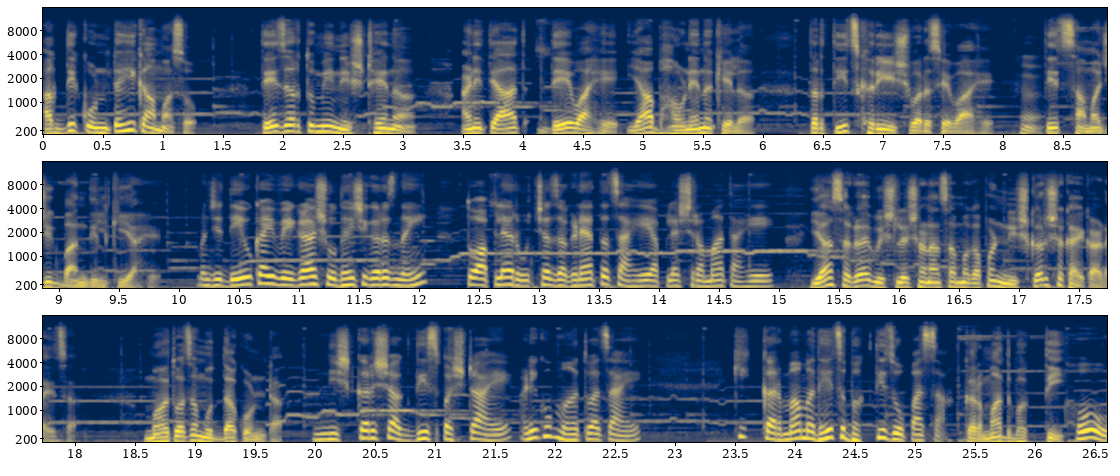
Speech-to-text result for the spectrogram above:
अगदी कोणतेही काम असो ते जर तुम्ही निष्ठेनं आणि त्यात देव आहे या भावनेनं केलं तर तीच खरी ईश्वर सेवा आहे. तीच सामाजिक बांधिलकी आहे. म्हणजे देव काही वेगळा शोधायची गरज नाही तो आपल्या रोजच्या जगण्यातच आहे आपल्या श्रमात आहे. या सगळ्या विश्लेषणाचा मग आपण निष्कर्ष काय काढायचा? महत्त्वाचा मुद्दा कोणता? निष्कर्ष अगदी स्पष्ट आहे आणि खूप महत्त्वाचा आहे की कर्मामध्येच भक्ती जोपासा. कर्मात भक्ती? हो.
